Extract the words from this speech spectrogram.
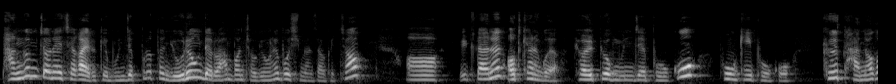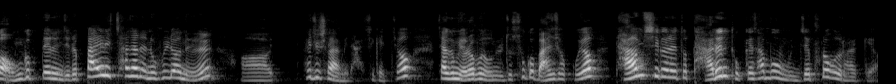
방금 전에 제가 이렇게 문제 풀었던 요령대로 한번 적용을 해보시면서 그렇죠? 어, 일단은 어떻게 하는 거예요? 별표 문제 보고 보기 보고 그 단어가 언급되는지를 빨리 찾아내는 훈련을 어, 해주셔야 합니다. 아시겠죠? 자, 그럼 여러분 오늘도 수고 많으셨고요. 다음 시간에 또 다른 독해 3부분 문제 풀어보도록 할게요.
